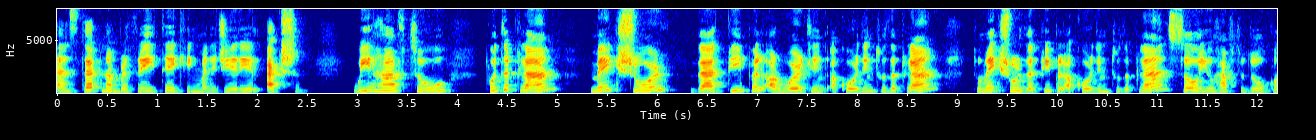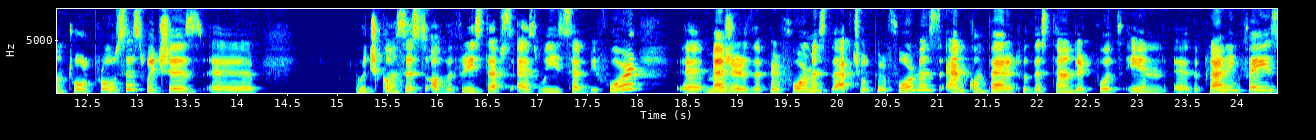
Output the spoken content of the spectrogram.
and step number three, taking managerial action. We have to put a plan, make sure that people are working according to the plan, to make sure that people according to the plan. So you have to do control process which is uh, which consists of the three steps as we said before. Uh, measure the performance the actual performance and compare it with the standard put in uh, the planning phase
